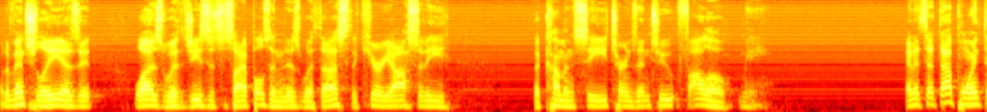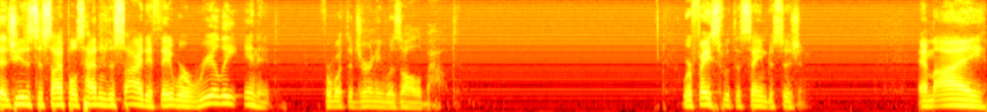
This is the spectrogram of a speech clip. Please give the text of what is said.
But eventually, as it was with Jesus' disciples and it is with us, the curiosity, the come and see, turns into follow me. And it's at that point that Jesus' disciples had to decide if they were really in it for what the journey was all about. We're faced with the same decision. Am I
